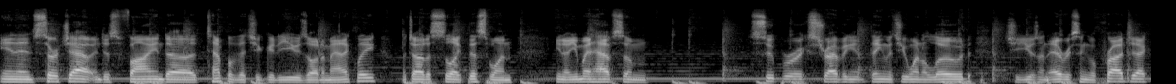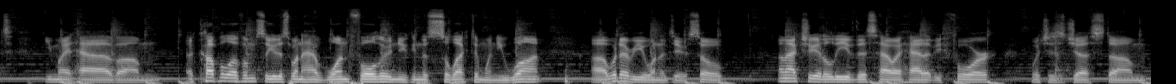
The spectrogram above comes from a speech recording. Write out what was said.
and then search out and just find a template that you're going to use automatically. Which I'll just select this one. You know, you might have some super extravagant thing that you want to load that you use on every single project. You might have um, a couple of them, so you just want to have one folder and you can just select them when you want, uh, whatever you want to do. So I'm actually going to leave this how I had it before, which is just um,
